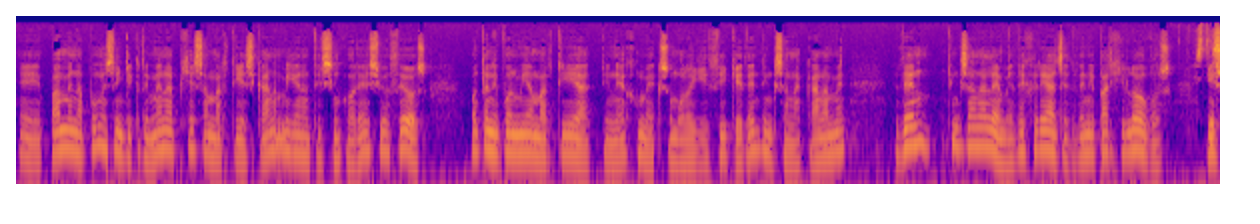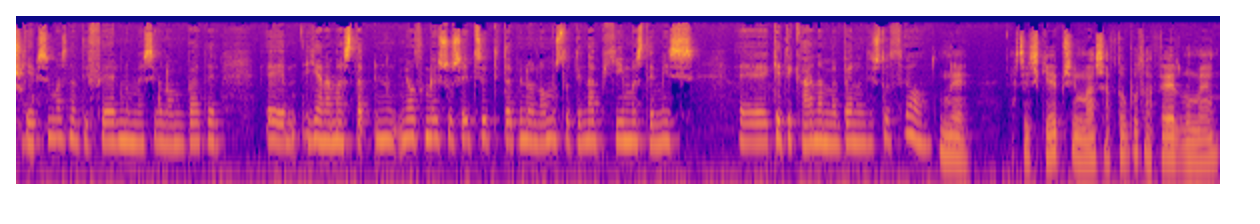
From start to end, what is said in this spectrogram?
Ε, πάμε να πούμε συγκεκριμένα ποιες αμαρτίες κάναμε για να τις συγχωρέσει ο Θεός. Όταν λοιπόν μια αμαρτία την έχουμε εξομολογηθεί και δεν την ξανακάναμε, δεν την ξαναλέμε, δεν χρειάζεται, δεν υπάρχει λόγος. Στη ίσως... σκέψη μας να τη φέρνουμε, συγγνώμη Πάτερ, ε, για να μας τα... νιώθουμε ίσως έτσι ότι ταπεινωνόμαστε ότι να ποιοι είμαστε εμείς ε, και τι κάναμε απέναντι στο Θεό. Ναι, στη σκέψη μας αυτό που θα φέρνουμε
